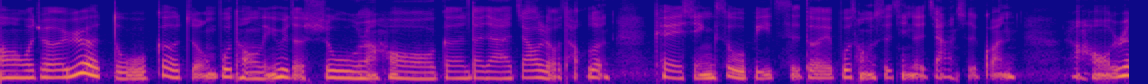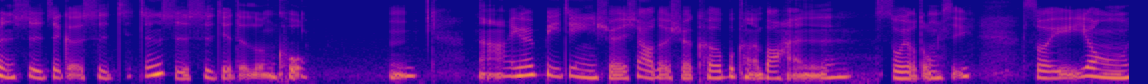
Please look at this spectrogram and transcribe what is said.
嗯，我觉得阅读各种不同领域的书，然后跟大家交流讨论，可以形塑彼此对不同事情的价值观，然后认识这个世界真实世界的轮廓。嗯，那因为毕竟学校的学科不可能包含所有东西，所以用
